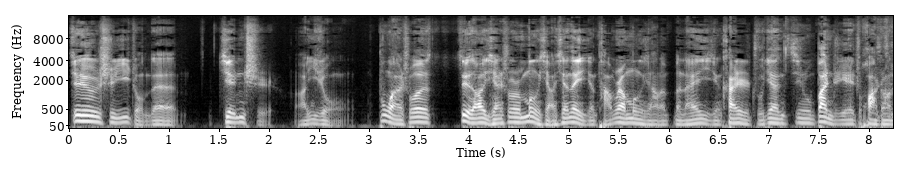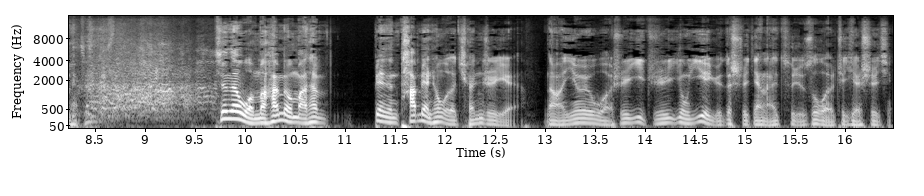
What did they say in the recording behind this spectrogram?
这就是一种的坚持啊，一种不管说最早以前说是梦想，现在已经谈不上梦想了，本来已经开始逐渐进入半职业化状态。现在我们还没有把它变，它变成我的全职业。那因为我是一直用业余的时间来去做这些事情，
